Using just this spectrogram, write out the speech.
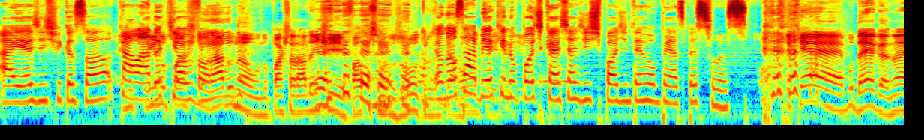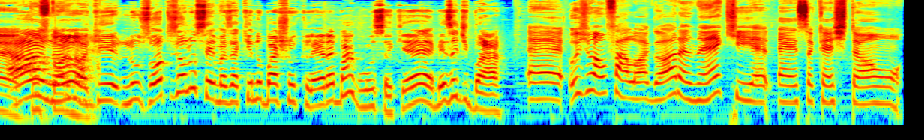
Aí a gente fica só E no, calado e no aqui pastorado, ouvindo. não. No pastorado a gente fala cima dos outros. Eu não interrompe. sabia que no podcast a gente pode interromper as pessoas. Isso aqui é bodega, não é ah, consultório, não, aqui nos outros eu não sei, mas aqui no Baixo Clero é bagunça, aqui é mesa de bar. É, o João falou agora, né, que é- essa questão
